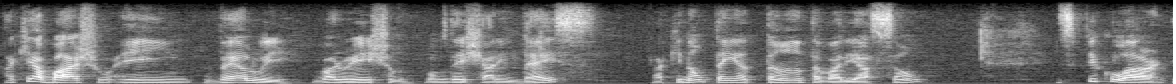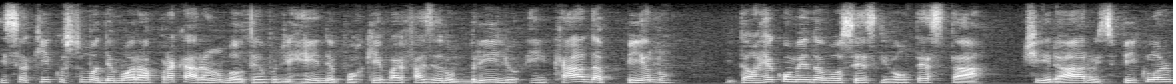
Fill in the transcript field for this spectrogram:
Aqui abaixo em Value Variation vamos deixar em 10, para que não tenha tanta variação. Especular, isso aqui costuma demorar pra caramba o tempo de render porque vai fazer o brilho em cada pelo. Então recomendo a vocês que vão testar tirar o specular.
